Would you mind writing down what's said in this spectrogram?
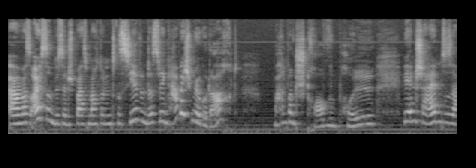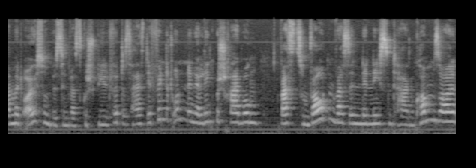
äh, was euch so ein bisschen Spaß macht und interessiert und deswegen habe ich mir gedacht, machen wir einen Strafenpoll. Wir entscheiden zusammen mit euch so ein bisschen, was gespielt wird. Das heißt, ihr findet unten in der Linkbeschreibung was zum Voten, was in den nächsten Tagen kommen soll.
